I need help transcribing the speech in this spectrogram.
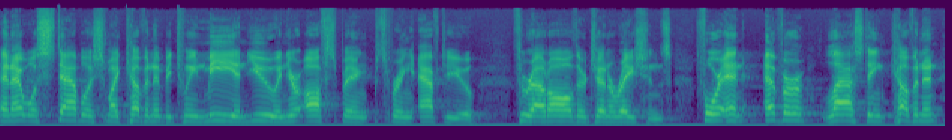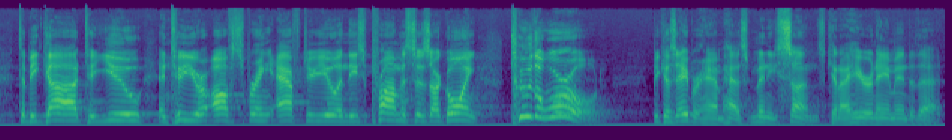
And I will establish my covenant between me and you and your offspring after you throughout all their generations for an everlasting covenant to be God to you and to your offspring after you. And these promises are going to the world because Abraham has many sons. Can I hear an amen to that?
